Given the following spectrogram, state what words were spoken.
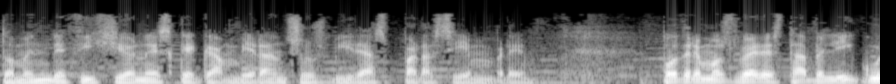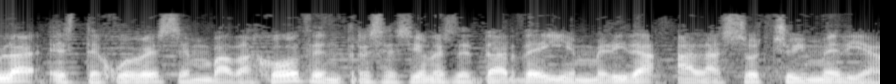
tomen decisiones que cambiarán sus vidas para siempre. Podremos ver esta película este jueves en Badajoz en tres sesiones de tarde y en Mérida a las ocho y media.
